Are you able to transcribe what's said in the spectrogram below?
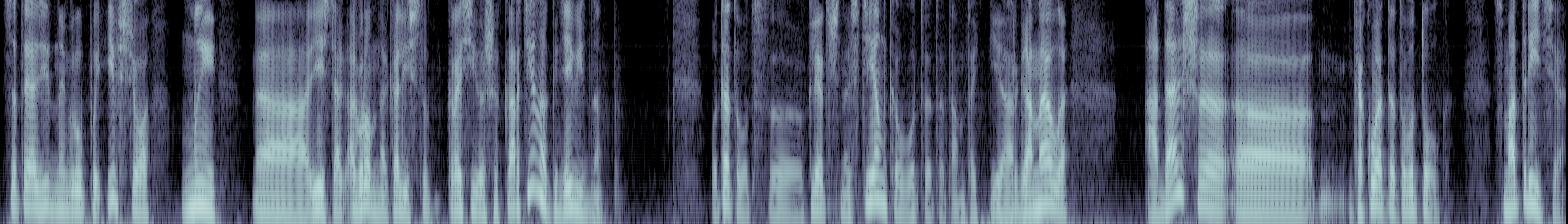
с этой азидной группой, и все. Мы... А, есть огромное количество красивейших картинок, где видно вот это вот э, клеточная стенка, вот это там такие органеллы. А дальше э, какой от этого толк? Смотрите,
